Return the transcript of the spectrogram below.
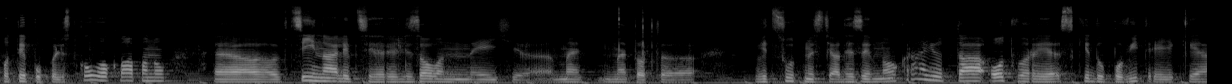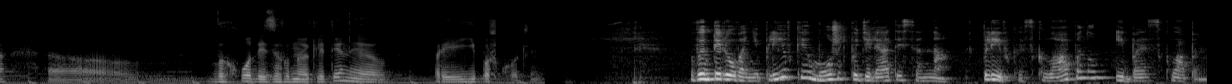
по типу пелюсткового клапану. В цій наліпці реалізований метод відсутності адгезивного краю та отвори скиду повітря, яке е, виходить з грудної клітини при її пошкодженні. Вентильовані плівки можуть поділятися на плівки з клапаном і без клапану.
